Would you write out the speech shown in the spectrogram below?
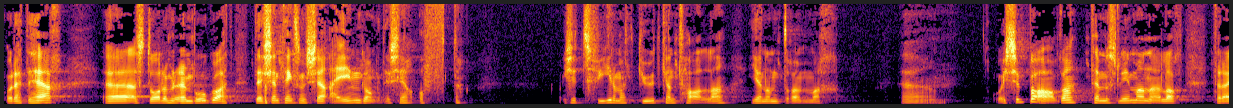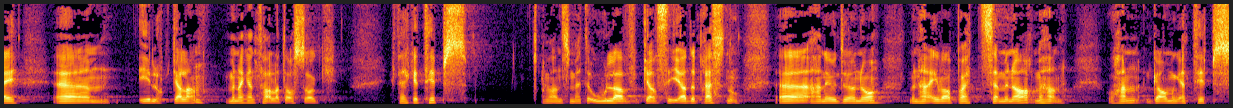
og dette her uh, står det med den boka at det er ikke en ting som skjer én gang. Det skjer ofte. Ikke tvil om at Gud kan tale gjennom drømmer. Uh, og ikke bare til muslimene eller til de uh, i lukka land, men han kan tale til oss òg. Jeg fikk et tips av han som heter Olav Garcia de Presno. Uh, han er jo død nå, men jeg var på et seminar med han, og han ga meg et tips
